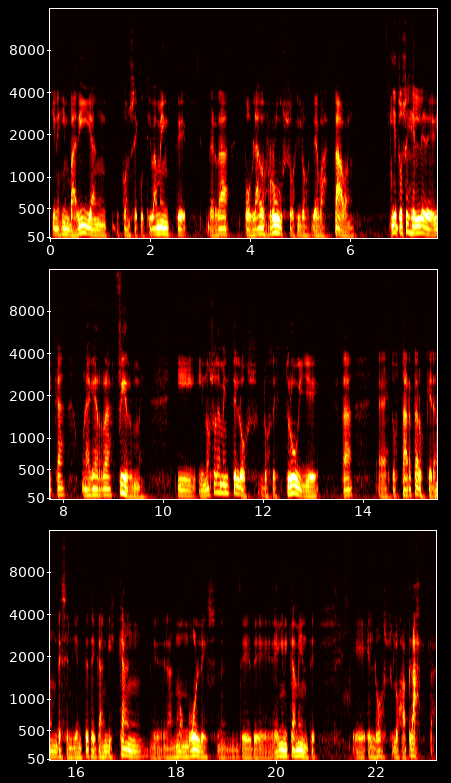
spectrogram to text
quienes invadían consecutivamente, ¿verdad? poblados rusos y los devastaban. Y entonces él le dedica una guerra firme y, no solamente los, los destruye, ¿verdad? A estos tártaros que eran descendientes de Genghis Khan, eran mongoles de, étnicamente, eh, los, los aplasta.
